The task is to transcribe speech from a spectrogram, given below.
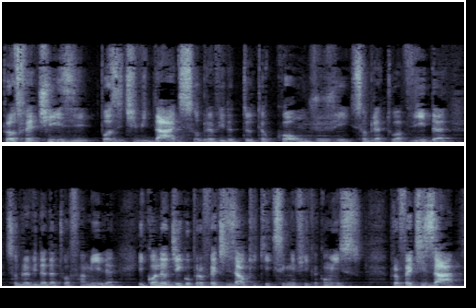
Profetize positividade sobre a vida do teu cônjuge, sobre a tua vida, sobre a vida da tua família. E quando eu digo profetizar, o que, que significa com isso? Profetizar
